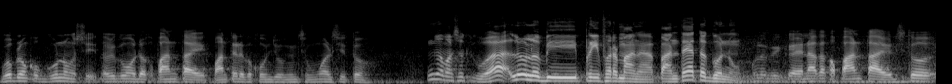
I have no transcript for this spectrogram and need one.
Gue belum ke gunung sih, tapi gue udah ke pantai. Pantai udah kekunjungin semua di situ. Enggak maksud gua, lu lebih prefer mana? Pantai atau gunung? Gue lebih ke enak ke pantai. Di situ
